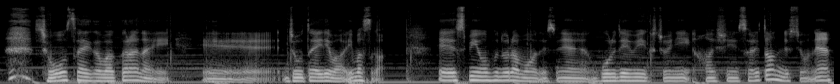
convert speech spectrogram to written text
詳細がわからない、えー、状態ではありますが、えー、スピンオフドラマはですねゴールデンウィーク中に配信されたんですよね。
